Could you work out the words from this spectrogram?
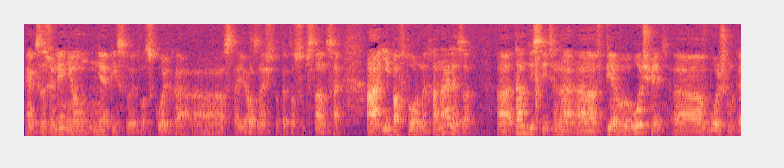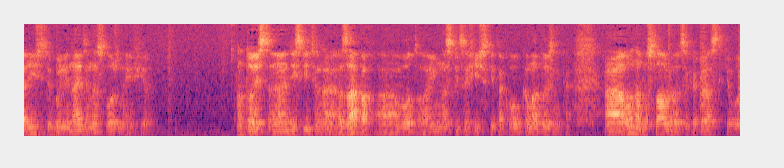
э, к сожалению, он не описывает вот сколько э, стояла, значит, вот эта субстанция, а и повторных анализах, э, там действительно э, в первую очередь э, в большем количестве были найдены сложные эфиры. Ну, то есть, э, действительно, запах, э, вот э, именно специфический такого коматозника, он обуславливается как раз-таки вот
